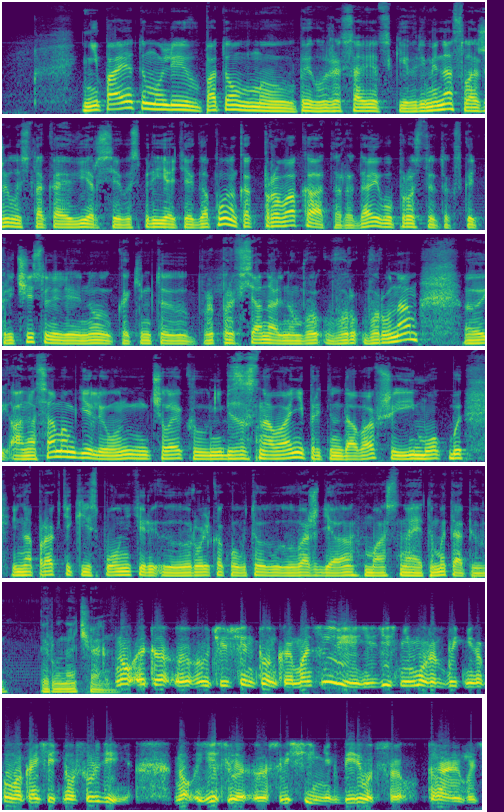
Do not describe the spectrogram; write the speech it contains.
Не поэтому ли потом, э, уже в советские времена, сложилась такая версия восприятия Гапона как провокатора, да, его просто, так сказать, причислили, ну, каким-то профессиональным ворунам, э, а на самом деле он человек не без оснований претендовавший и мог бы и на практике исполнить роль какого-то вождя масс на этом этапе первоначально? Ну, это э, чрезвычайно тонкая материя, и здесь не может быть никакого окончательного суждения. Но если э, священник берется устраивать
